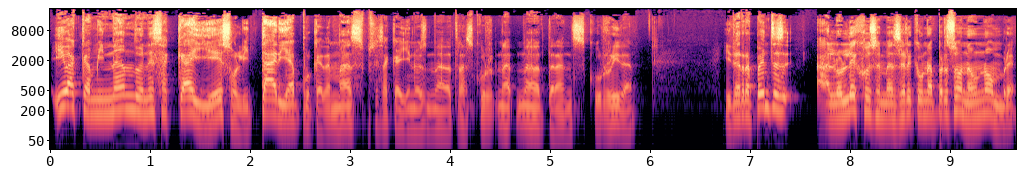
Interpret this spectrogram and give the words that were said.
Iba caminando en esa calle solitaria, porque además pues, esa calle no es nada, nada transcurrida. Y de repente a lo lejos se me acerca una persona, un hombre,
